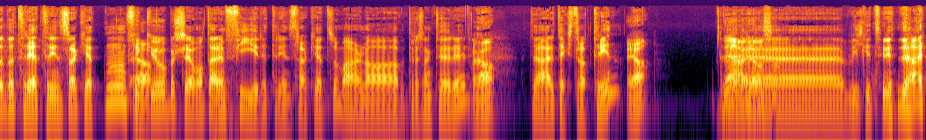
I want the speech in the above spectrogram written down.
denne tretrinnsraketten. Fikk Ja. jo beskjed om at det er en firetrinnsrakett som Erna presenterer. Ja. Det er et ekstra trinn. ja. Det er det, altså. Hvilke Hvilket trinn det er,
